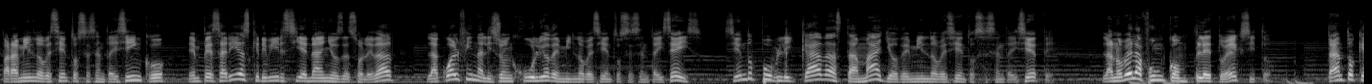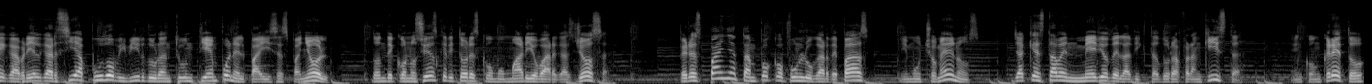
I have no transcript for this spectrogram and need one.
Para 1965 empezaría a escribir Cien años de soledad, la cual finalizó en julio de 1966 siendo publicada hasta mayo de 1967. La novela fue un completo éxito, tanto que Gabriel García pudo vivir durante un tiempo en el país español, donde conoció a escritores como Mario Vargas Llosa. Pero España tampoco fue un lugar de paz, ni mucho menos, ya que estaba en medio de la dictadura franquista, en concreto,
